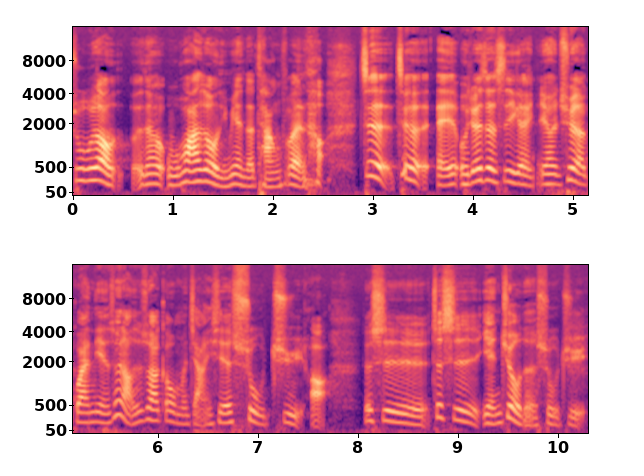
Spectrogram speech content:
猪肉那五花肉里面的糖分哈，这这个诶，我觉得这是一个有趣的观念，所以老师说要跟我们讲一些数据啊，就是这是研究的数据。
